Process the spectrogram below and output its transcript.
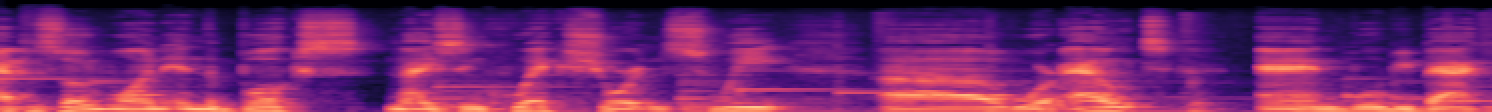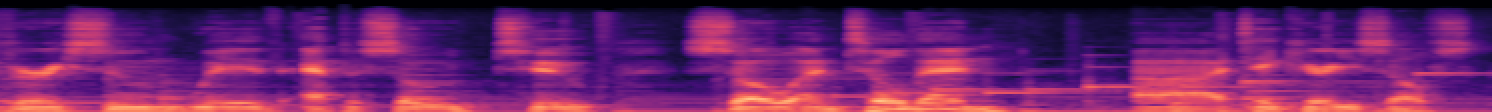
episode one in the books, nice and quick, short and sweet. Uh, we're out, and we'll be back very soon with episode two. So, until then, uh, take care of yourselves.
